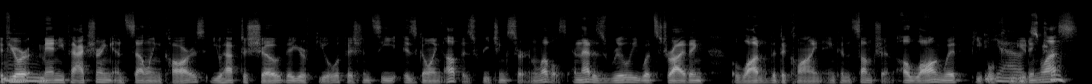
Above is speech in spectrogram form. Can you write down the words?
If you're mm. manufacturing and selling cars, you have to show that your fuel efficiency is going up, is reaching certain levels. And that is really what's driving a lot of the decline in consumption, along with people yeah, commuting less.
